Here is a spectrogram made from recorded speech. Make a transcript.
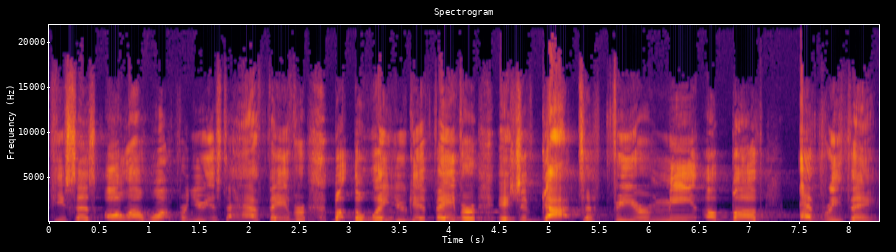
He says, All I want for you is to have favor. But the way you get favor is you've got to fear me above everything.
